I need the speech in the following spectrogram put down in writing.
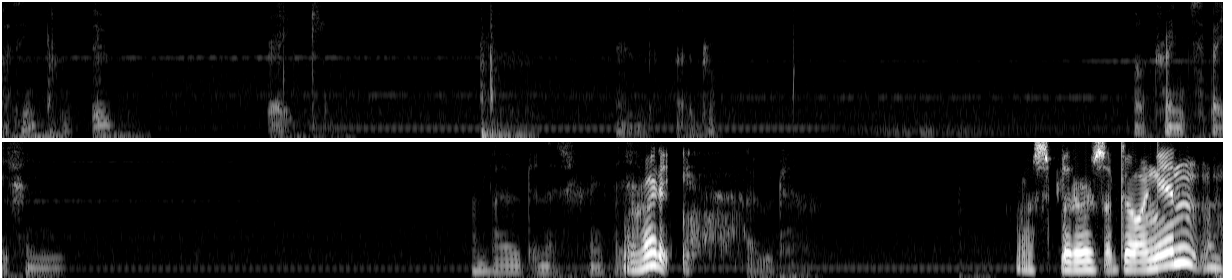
I think will do. Great. And uh, drop. Oh, train station. Unload and that's train station. Alrighty. Load. Our splitters are going in.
